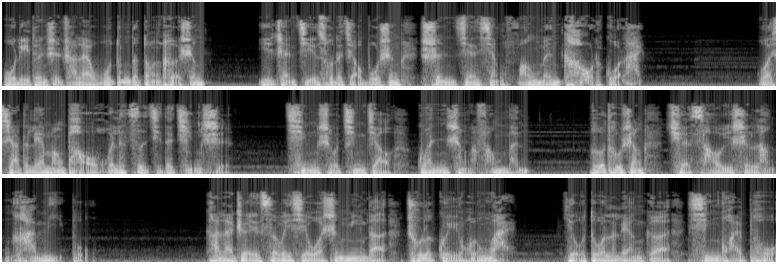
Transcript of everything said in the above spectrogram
屋里顿时传来吴东的断喝声，一阵急促的脚步声瞬间向房门靠了过来。我吓得连忙跑回了自己的寝室。轻手轻脚关上了房门，额头上却早已是冷汗密布。看来这一次威胁我生命的，除了鬼魂外，又多了两个心怀叵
